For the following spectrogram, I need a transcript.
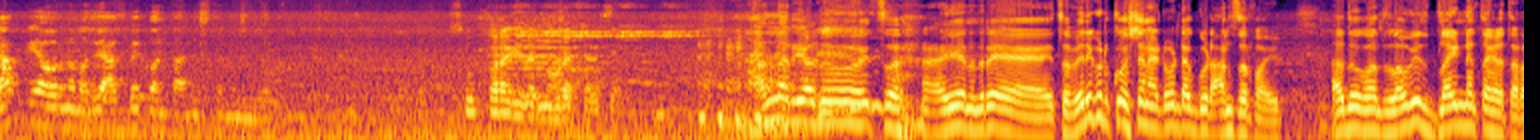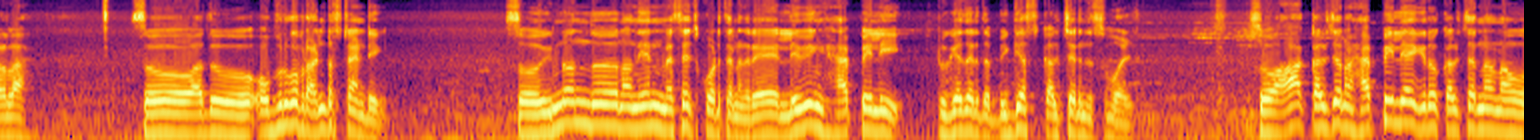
ಯಾಕೆ ಅವ್ರನ್ನ ಮದುವೆ ಆಗ್ಬೇಕು ಅಂತ ಅನಿಸ್ತು ನಿಮ್ಗೆ? ಸೂಪರ್ ಆಗಿದೆ ನೋಡಕ್ಕೆ ಅದಕ್ಕೆ. ಅಲ್ಲ ರೀ ಅದು ಇಟ್ಸ್ ಏನಂದರೆ it's a very good question I don't have good answer for it ಅದು ಒಂದು ಲವ್ ಇಸ್ ಬ್ಲೈಂಡ್ ಅಂತ ಹೇಳ್ತಾರಲ್ಲ. ಸೊ ಅದು ಒಬ್ರಿಗೊಬ್ರು ಅಂಡರ್ಸ್ಟ್ಯಾಂಡಿಂಗ್ ಸೊ ಇನ್ನೊಂದು ನಾನು ಏನು ಮೆಸೇಜ್ ಕೊಡ್ತೇನೆ ಅಂದರೆ living happily together the biggest culture in this world so ಆ ಕಲ್ಚರ್ನ ಹ್ಯಾಪಿಲಿ ಆಗಿರೋ ಕಲ್ಚರ್ನ ನಾವು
